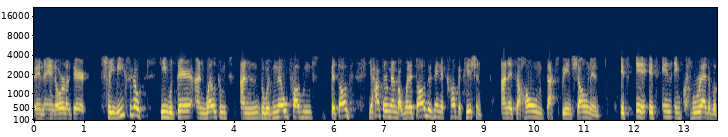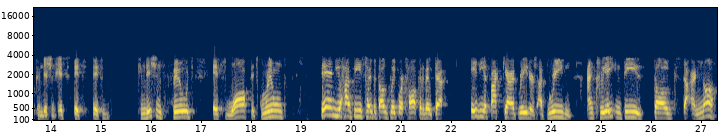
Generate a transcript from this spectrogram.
in, in Ireland there three weeks ago, he was there and welcomed, and there was no problems. The dogs, you have to remember, when a dog is in a competition and it's a home that's being shown in, it's in, it's in incredible condition. It's it's it's conditions, food, it's walked, it's groomed. Then you have these type of dogs like we're talking about that idiot backyard breeders are breeding and creating these dogs that are not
